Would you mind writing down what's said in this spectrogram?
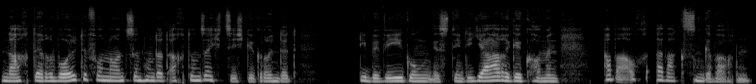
nach der Revolte von 1968 gegründet. Die Bewegung ist in die Jahre gekommen, aber auch erwachsen geworden.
